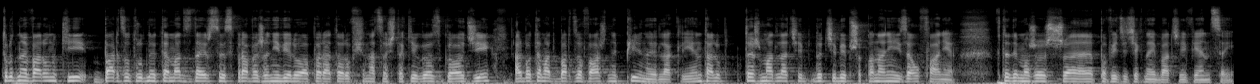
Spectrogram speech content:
Trudne warunki, bardzo trudny temat, zdajesz sobie sprawę, że niewielu operatorów się na coś takiego zgodzi, albo temat bardzo ważny, pilny dla klienta, lub też ma dla ciebie, do ciebie przekonanie i zaufanie. Wtedy możesz e, powiedzieć jak najbardziej więcej.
